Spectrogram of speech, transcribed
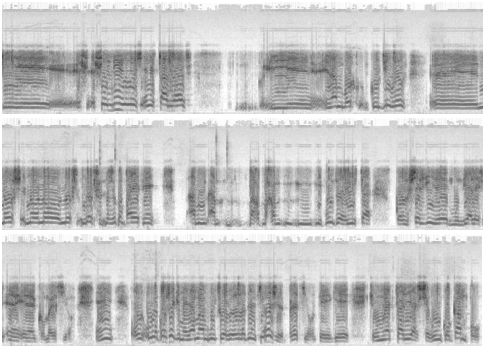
que esos líderes en estas y en ambos cultivos eh, no, no, no, no, no, se comparece bajo, mi punto de vista con ser líderes mundiales en, el comercio. ¿eh? Una cosa que me llama mucho la atención es el precio, que, que, que una hectárea, según Cocampo,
